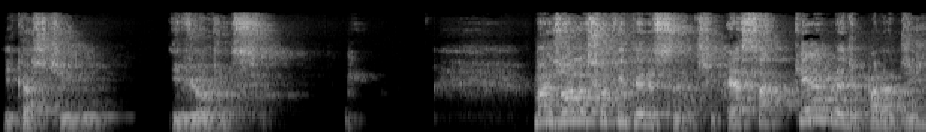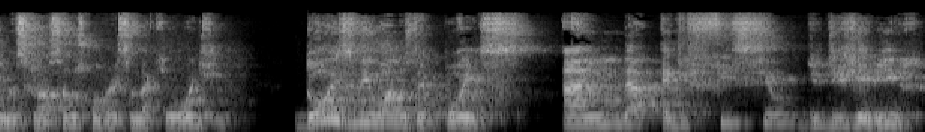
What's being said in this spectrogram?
e castigo e violência. Mas olha só que interessante, essa quebra de paradigmas que nós estamos conversando aqui hoje, dois mil anos depois, ainda é difícil de digerir.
